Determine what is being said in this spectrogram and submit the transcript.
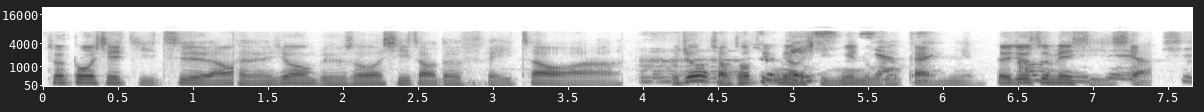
就多洗几次，然后可能用比如说洗澡的肥皂啊。嗯，我觉得我小时候并没有洗面乳的概念，对，就顺便洗一下。是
